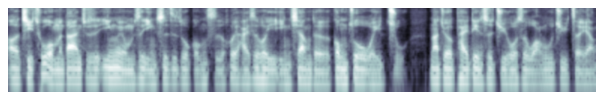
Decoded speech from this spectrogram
呃，起初我们当然就是因为我们是影视制作公司，会还是会以影像的工作为主，那就拍电视剧或是网络剧这样。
